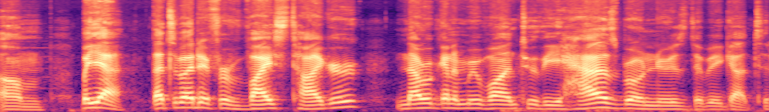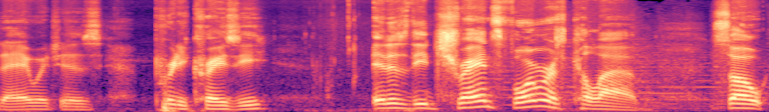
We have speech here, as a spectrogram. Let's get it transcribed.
Um, but yeah, that's about it for Vice Tiger. Now we're going to move on to the Hasbro news that we got today, which is pretty crazy. It is the Transformers collab. So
